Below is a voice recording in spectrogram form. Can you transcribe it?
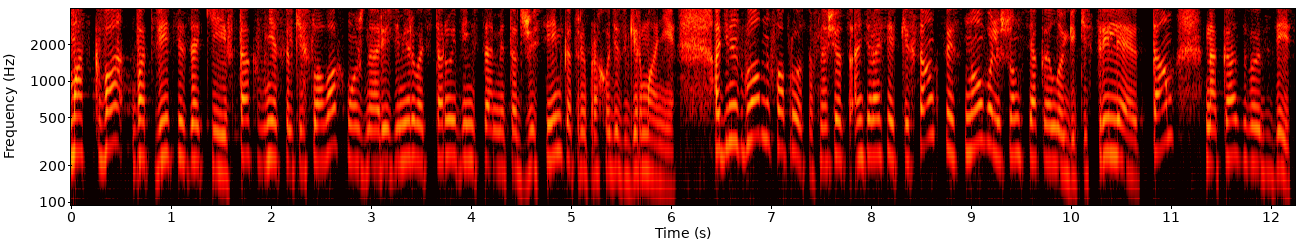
Москва в ответе за Киев. Так в нескольких словах можно резюмировать второй день саммита G7, который проходит в Германии. Один из главных вопросов насчет антироссийских санкций снова лишен всякой логики. Стреляют там, наказывают здесь.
